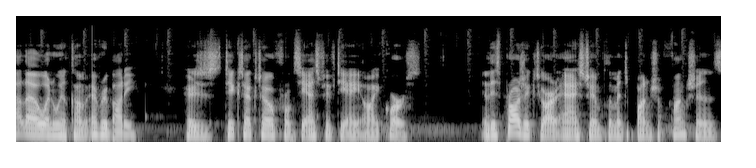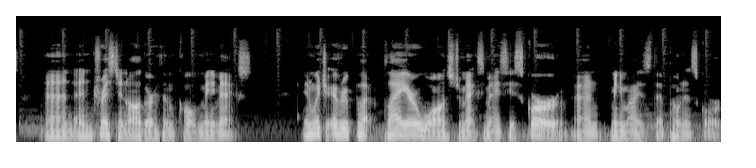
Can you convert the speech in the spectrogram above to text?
Hello and welcome everybody. Here's Tic-Tac-Toe from CS50 AI course. In this project you are asked to implement a bunch of functions and an interesting algorithm called Minimax, in which every pl player wants to maximize his score and minimize the opponent's score.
